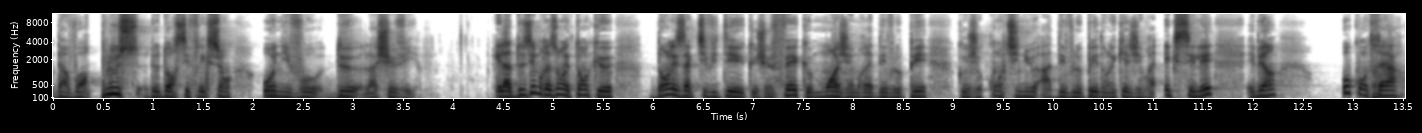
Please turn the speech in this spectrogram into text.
d'avoir plus de dorsiflexion au niveau de la cheville. Et la deuxième raison étant que dans les activités que je fais, que moi j'aimerais développer, que je continue à développer, dans lesquelles j'aimerais exceller, eh bien, au contraire,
